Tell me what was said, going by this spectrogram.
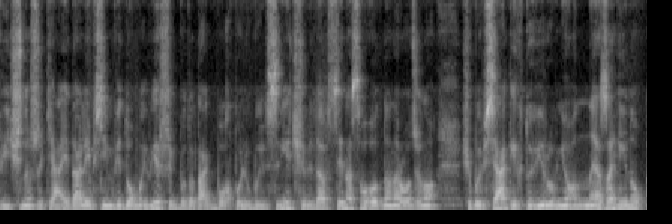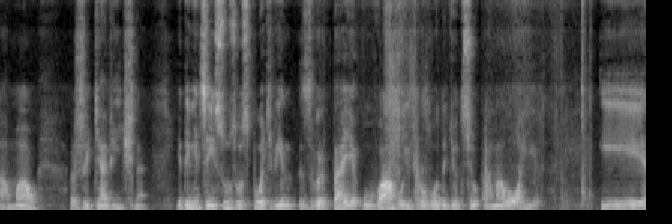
вічне життя. І далі всім відомий віршик, бо то так Бог полюбив світ, що віддав сина свого однонародженого, щоб всякий, хто вірив в нього, не загинув, а мав життя вічне. І дивіться, Ісус Господь Він звертає увагу і проводить оцю аналогію. І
